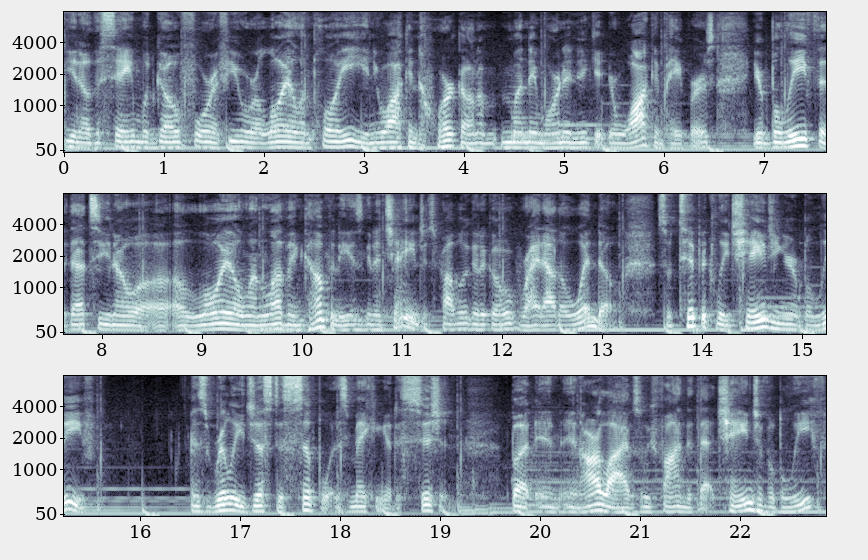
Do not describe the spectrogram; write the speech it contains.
you know, the same would go for if you were a loyal employee and you walk into work on a Monday morning and you get your walking papers. Your belief that that's you know a, a loyal and loving company is going to change. It's probably going to go right out of the window. So typically, changing your belief belief is really just as simple as making a decision. But in, in our lives, we find that that change of a belief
